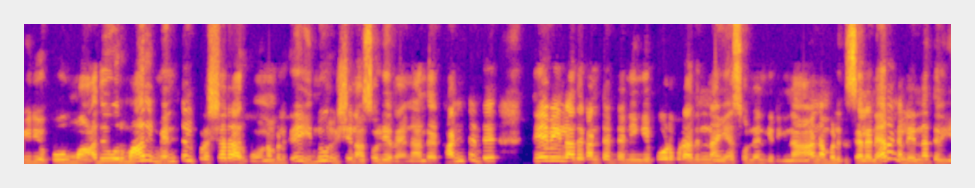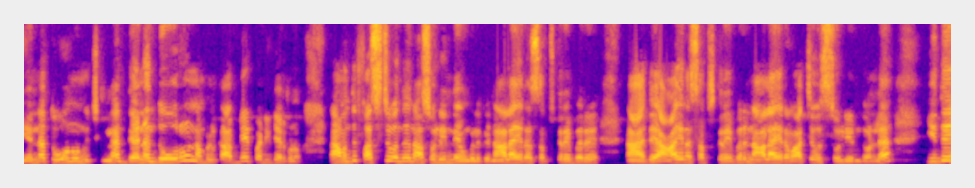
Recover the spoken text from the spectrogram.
வீடியோ போகுமா? அது ஒரு மாதிரி மென்டல் ப்ரெஷராக இருக்கும். நம்மளுக்கு இன்னொரு விஷயம் நான் சொல்லிடுறேன். நான் அந்த கண்டென்ட்டு தேவையில்லாத கண்டென்ட்டை நீங்கள் போடக்கூடாதுன்னு நான் ஏன் சொன்னேன்னு கேட்டிங்கன்னா நம்மளுக்கு சில நேரங்கள் என்ன தெரியும் என்ன தோணும்னு வச்சுக்கோங்களேன் தினந்தோறும் நம்மளுக்கு அப்டேட் பண்ணிகிட்டே இருக்கணும். நான் வந்து ஃபஸ்ட்டு வந்து நான் சொல்லியிருந்தேன் உங்களுக்கு நாலாயிரம் சப்ஸ்கிரைபரு நான் அது ஆயிரம் சப்ஸ்கிரைபர் நாலாயிரம் வாட்சவர்ஸ் சொல்லியிருந்தோம்ல. இது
